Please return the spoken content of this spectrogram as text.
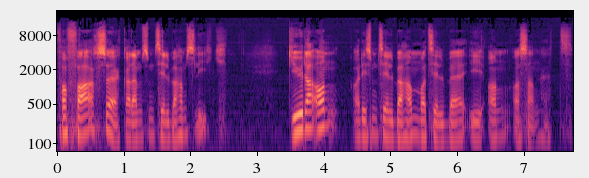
For Far søker dem som tilber ham slik. Gud er ånd, og de som tilber ham, må tilbe i ånd og sannhet.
